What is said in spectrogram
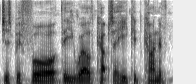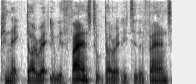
just before the World Cup so he could kind of connect directly with fans, talk directly to the fans.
